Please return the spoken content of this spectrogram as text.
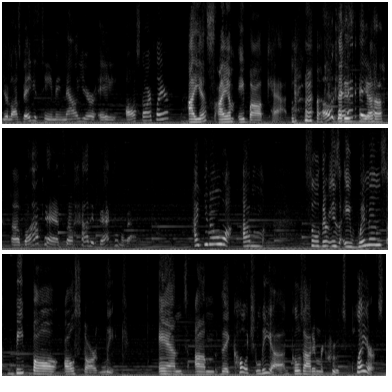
your Las Vegas team, and now you're a All Star player. Ah, yes, I am a bobcat. Okay. that is the, uh, a bobcat. So how did that come about? I, you know, um, so there is a women's beep ball all star league, and um, the coach Leah goes out and recruits players.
